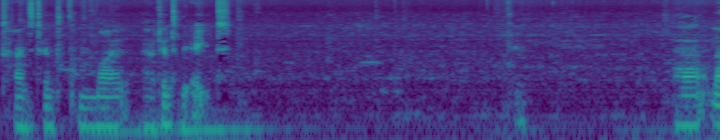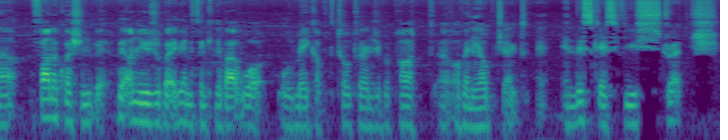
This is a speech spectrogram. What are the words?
times 10 to the, mile, uh, 10 to the 8. Uh, now, final question, a bit, bit, unusual, but again, thinking about what will make up the total energy of a part uh, of any object. In this case, if you stretch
